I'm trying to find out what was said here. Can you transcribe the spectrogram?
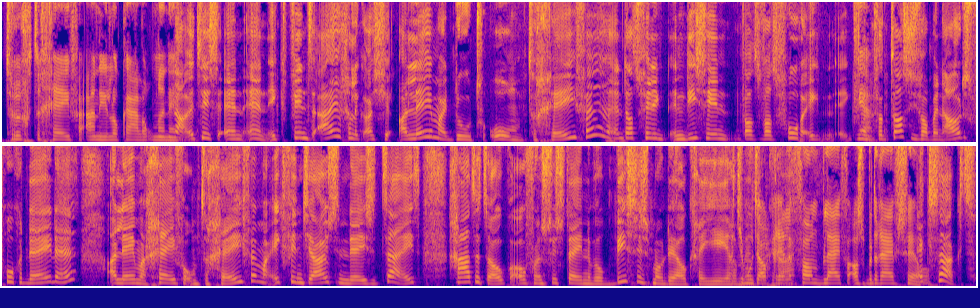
terug te geven aan die lokale ondernemers? Nou, het is en en. Ik vind eigenlijk als je alleen maar doet om te geven, en dat vind ik in die zin wat, wat vroeger. Ik, ik vind ja. het fantastisch wat mijn ouders vroeger deden. Hè? Alleen maar geven om te geven. Maar ik vind juist in deze tijd gaat het ook over een sustainable business model creëren. Want je moet ook relevant blijven als bedrijf zelf. Exact.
